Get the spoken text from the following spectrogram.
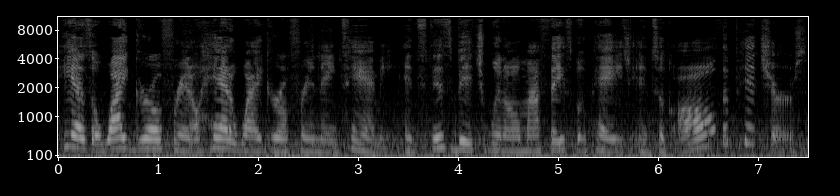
he has a white girlfriend or had a white girlfriend named Tammy. And this bitch went on my Facebook page and took all the pictures.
